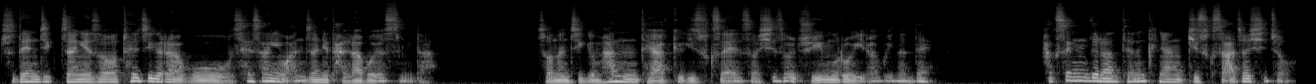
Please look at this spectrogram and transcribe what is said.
주된 직장에서 퇴직을 하고 세상이 완전히 달라 보였습니다. 저는 지금 한 대학교 기숙사에서 시설 주임으로 일하고 있는데 학생들한테는 그냥 기숙사 아저씨죠.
